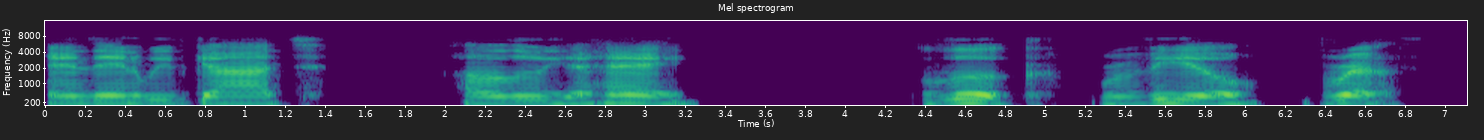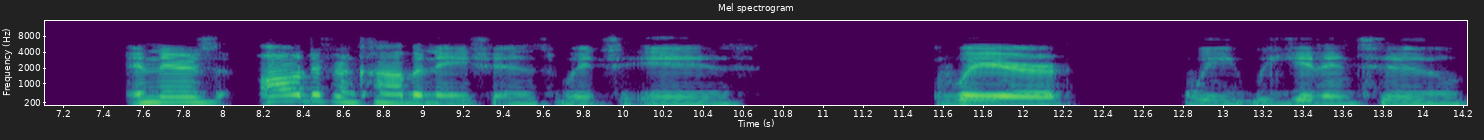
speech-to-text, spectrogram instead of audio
And then we've got, hallelujah, hey, look, reveal, breath. And there's all different combinations, which is where we we get into,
